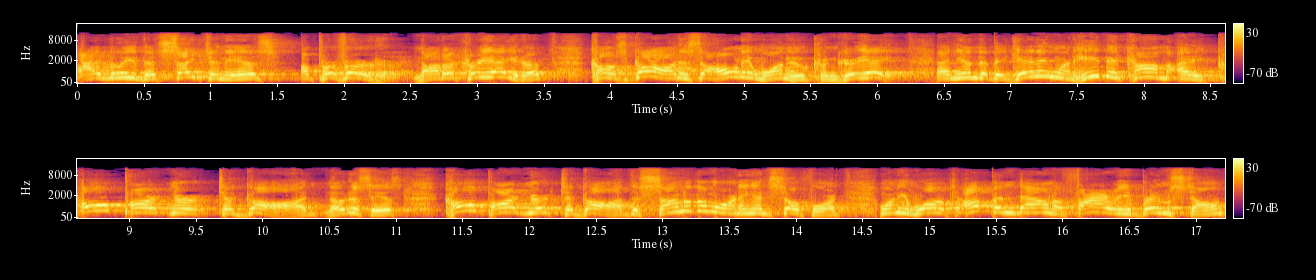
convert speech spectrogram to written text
I believe that Satan is a perverter, not a creator, because God is the only one who can create. And in the beginning, when he became a co-partner to God, notice this, co-partner to God, the son of the morning and so forth, when he walked up and down a fiery brimstone,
